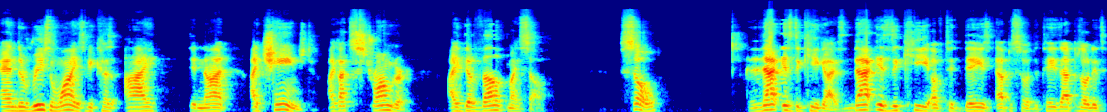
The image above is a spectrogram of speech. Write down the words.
And the reason why is because I did not, I changed. I got stronger. I developed myself. So that is the key, guys. That is the key of today's episode. Today's episode is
